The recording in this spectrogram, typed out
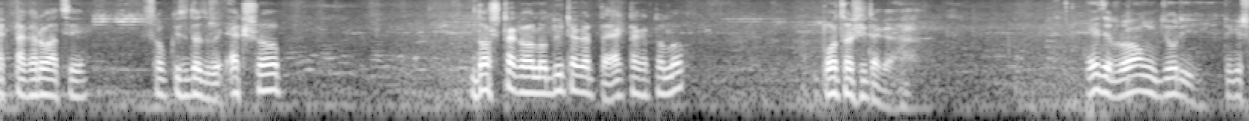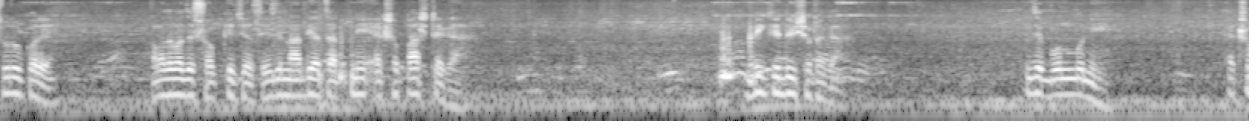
এক টাকারও আছে সব কিছু দেওয়া যাবে। একশো দশ টাকা হলো দুই টাকারটা, এক টাকারটা হলো পঁচাশি টাকা। এই যে রং জরি থেকে শুরু করে আমাদের মাঝে সব কিছু আছে। এই যে নাদিয়া চাটনি একশো পাঁচ টাকা, বিক্রি দুইশো টাকা। এই যে বনবনি একশো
